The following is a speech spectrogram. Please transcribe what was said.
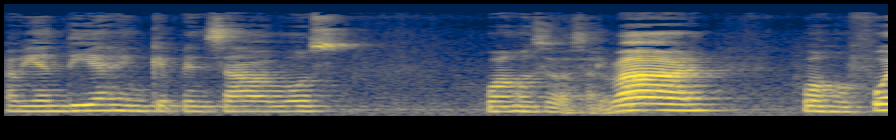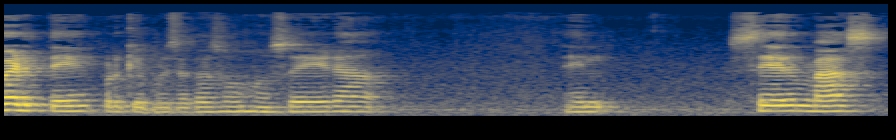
habían días en que pensábamos, Juanjo se va a salvar, Juanjo fuerte, porque por si acaso José era el ser más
